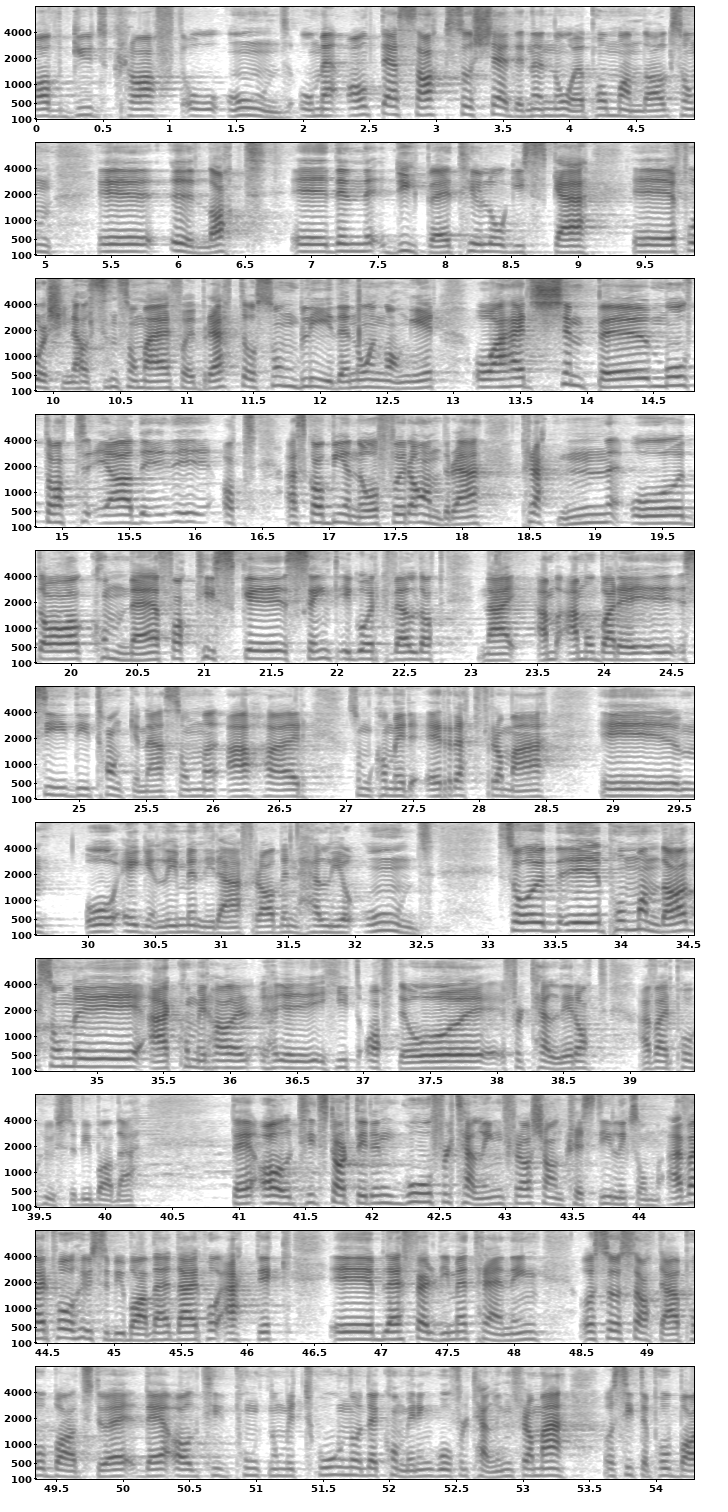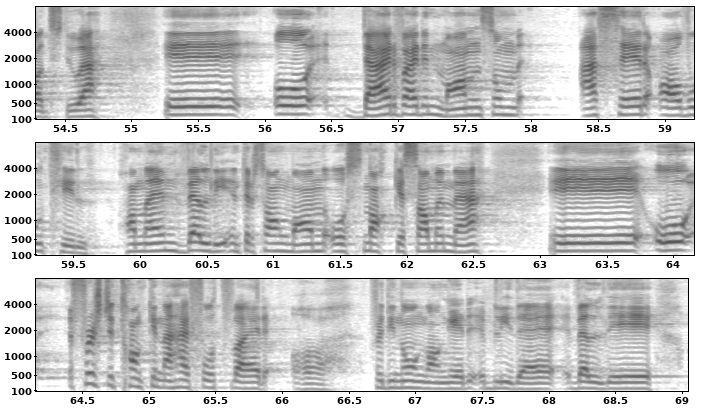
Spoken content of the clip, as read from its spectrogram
av Guds kraft og ånd. Og med alt det sagt så skjedde det noe på mandag som eh, ødelagt eh, den dype teologiske eh, forkynnelsen som har forberedt. Og sånn blir det noen ganger. Og jeg har kjempemot at, ja, at jeg skal begynne å forandre prekenen. Og da kom det faktisk eh, sent i går kveld at nei, jeg, jeg må bare eh, si de tankene som jeg har, som kommer rett fra meg. Eh, og egentlig minner jeg fra Den hellige ånd. Så på mandag som jeg kommer hit ofte og forteller at jeg var på Husebybadet. Det alltid starter en god fortelling fra Sean Christie. Liksom. Jeg var på Husebybadet, der på Actic, jeg ble ferdig med trening. Og så satt jeg på badstue. Det er alltid punkt nummer to når det kommer en god fortelling fra meg. å sitte på badstue. Eh, og der var en mann som jeg ser av og til. Han er en veldig interessant mann å snakke sammen med. Eh, og første tanken jeg har fått, var åh, fordi Noen ganger blir det veldig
